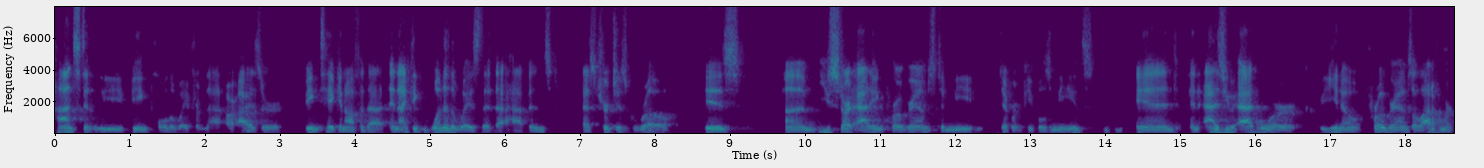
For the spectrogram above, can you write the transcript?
constantly being pulled away from that. Our eyes are being taken off of that. And I think one of the ways that that happens as churches grow is um, you start adding programs to meet different people's needs Mhm. and and as you add more you know programs a lot of them are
